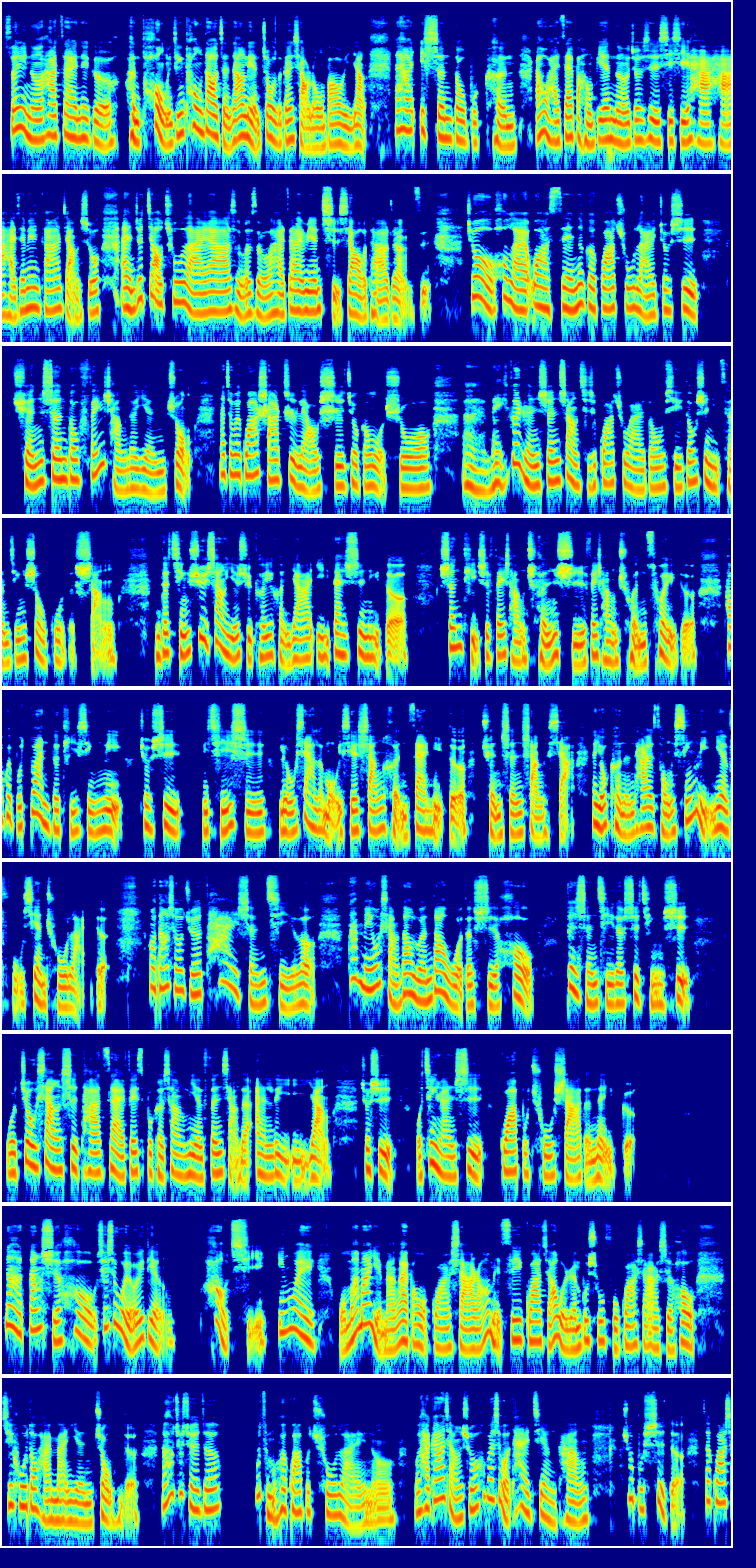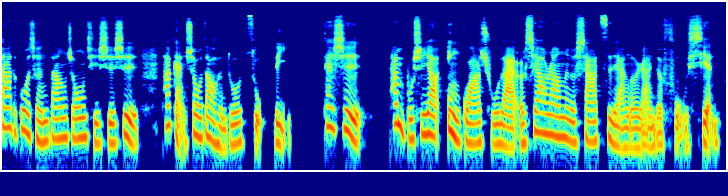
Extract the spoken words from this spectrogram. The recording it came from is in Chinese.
所以呢，他在那个很痛，已经痛到整张脸皱的跟小笼包一样，但他一声都不吭。然后我还在旁边呢，就是嘻嘻哈哈，还在那边跟他讲说：“哎，你就叫出来呀，什么什么，还在那边耻笑他这样子。”就后来，哇塞，那个刮出来就是。全身都非常的严重，那这位刮痧治疗师就跟我说：“呃，每一个人身上其实刮出来的东西都是你曾经受过的伤。你的情绪上也许可以很压抑，但是你的身体是非常诚实、非常纯粹的，它会不断的提醒你，就是。”你其实留下了某一些伤痕在你的全身上下，那有可能它是从心里面浮现出来的。我当时我觉得太神奇了，但没有想到轮到我的时候，更神奇的事情是，我就像是他在 Facebook 上面分享的案例一样，就是我竟然是刮不出痧的那一个。那当时候，其实我有一点。好奇，因为我妈妈也蛮爱帮我刮痧，然后每次一刮，只要我人不舒服，刮痧的时候几乎都还蛮严重的，然后就觉得我怎么会刮不出来呢？我还跟他讲说，会不会是我太健康？他说不是的，在刮痧的过程当中，其实是他感受到很多阻力，但是他们不是要硬刮出来，而是要让那个痧自然而然的浮现。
